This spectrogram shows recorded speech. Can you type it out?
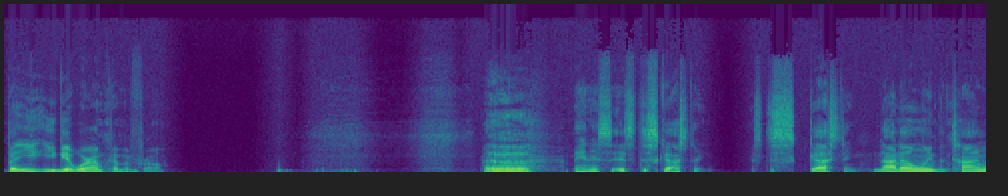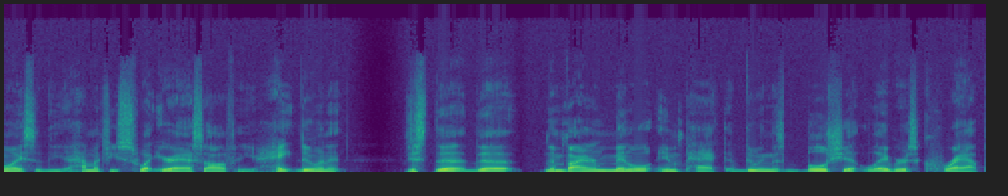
But you, you get where I'm coming from. Uh, man, it's it's disgusting. It's disgusting. Not only the time wasted, the how much you sweat your ass off and you hate doing it, just the the the environmental impact of doing this bullshit laborious crap.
